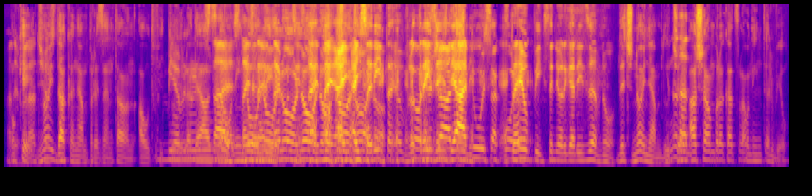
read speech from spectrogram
Adevărat și noi asta. dacă ne-am prezentat în outfit-urile Bine, de nu- azi Stai, la un stai, Nu, stai, interviu, stai, nu, puțin, nu, stai, nu, stai, nu, ai, nu, ai nu, sărit nu. vreo Nu, 30 deja de te-ai ani. dus acolo. Stai un pic să ne organizăm, nu. Deci noi ne-am duce Nu, dar- așa îmbrăcați la un interviu.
